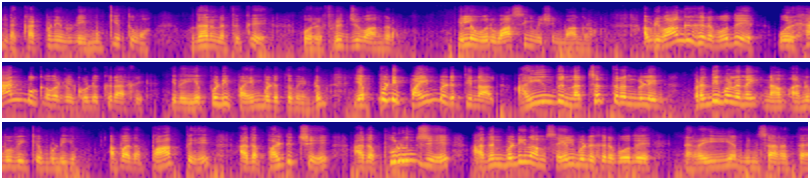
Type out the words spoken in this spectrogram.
இந்த கற்பனையினுடைய முக்கியத்துவம் உதாரணத்துக்கு ஒரு ஃப்ரிட்ஜ் வாங்குகிறோம் இல்லை ஒரு வாஷிங் மிஷின் வாங்குகிறோம் அப்படி வாங்குகிற போது ஒரு ஹேண்ட்புக் அவர்கள் கொடுக்கிறார்கள். இதை எப்படி பயன்படுத்த வேண்டும்? எப்படி பயன்படுத்தினால் ஐந்து நட்சத்திரங்களின் பிரதிபலனை நாம் அனுபவிக்க முடியும். அப்போ அதை பார்த்து அதை படித்து அதை புரிஞ்சு அதன்படி நாம் செயல்படுகிற போது நிறைய மின்சாரத்தை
